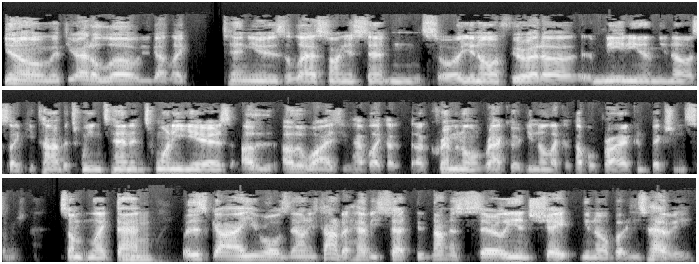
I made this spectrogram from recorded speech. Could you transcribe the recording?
you know, if you're at a low, you got like ten years or less on your sentence, or you know, if you're at a, medium, you know, it's like you're kind of between ten and twenty years. Other, otherwise, you have like a, a criminal record, you know, like a couple prior convictions, some, something like that. Mhm. But this guy, he rolls down. He's kind of a heavy set dude, not necessarily in shape, you know, but he's heavy.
